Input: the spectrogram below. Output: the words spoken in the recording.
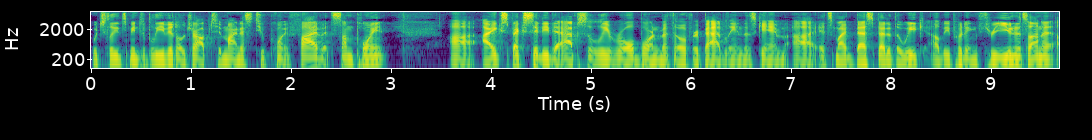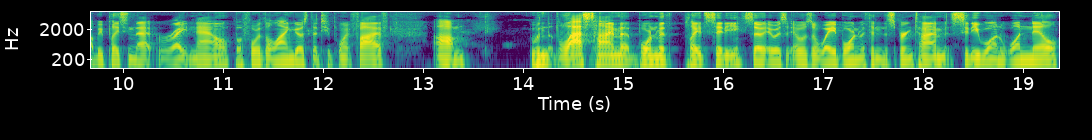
which leads me to believe it'll drop to minus 2.5 at some point. Uh, I expect City to absolutely roll Bournemouth over badly in this game. Uh, it's my best bet of the week. I'll be putting three units on it. I'll be placing that right now before the line goes to 2.5. Um, when the last time Bournemouth played City, so it was it was away Bournemouth in the springtime. City won one 0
